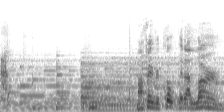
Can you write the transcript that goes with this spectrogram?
out. My favorite quote that I learned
